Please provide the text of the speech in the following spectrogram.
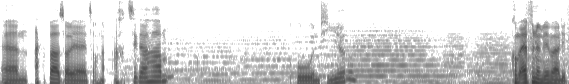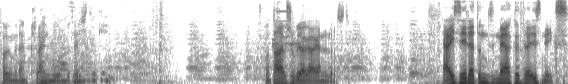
Ähm, Akbar soll ja jetzt auch eine 80er haben. Und hier. Komm, öffnen wir mal die Folge mit einem kleinen Bodengefecht. Spontan habe ich schon wieder gar keine Lust. Ja, ich sehe das und merke, da ist nichts.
